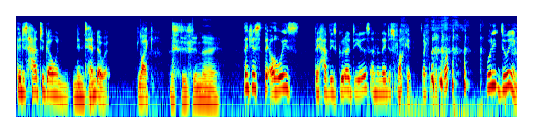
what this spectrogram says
they just had to go and Nintendo it. Like They did, didn't they? they just they always they have these good ideas and then they just fuck it. It's like what? What are you doing?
